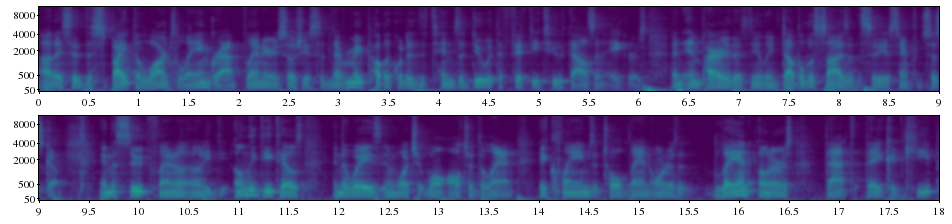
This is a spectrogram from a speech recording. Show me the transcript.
Uh, they said despite the large land grab, Flannery Associates have never made public what it intends to do with the 52,000 acres, an empire that's nearly double the size of the city of San Francisco. In the suit, Flannery only, only details in the ways in which it won't alter the land. It claims it told landowners that landowners that they could keep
